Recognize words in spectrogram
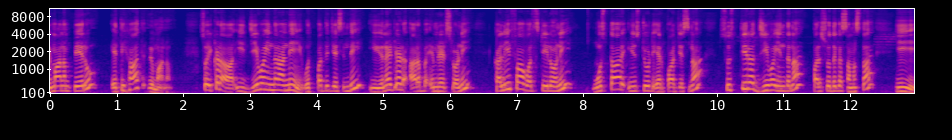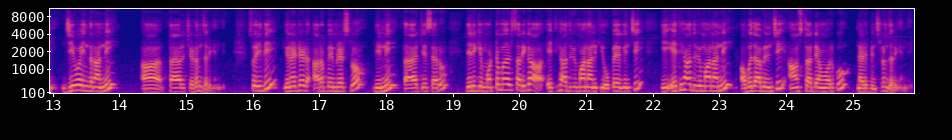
విమానం పేరు ఎతిహాద్ విమానం. సో ఇక్కడ ఈ జీవ ఇంధనాన్ని ఉత్పత్తి చేసింది ఈ యునైటెడ్ అరబ్ ఎమిరేట్స్లోని ఖలీఫా వర్సిటీలోని ముస్తార్ ఇన్స్టిట్యూట్ ఏర్పాటు చేసిన సుస్థిర జీవ ఇంధన పరిశోధక సంస్థ ఈ జీవ ఇంధనాన్ని తయారు చేయడం జరిగింది. సో ఇది యునైటెడ్ అరబ్ ఎమిరేట్స్లో దీన్ని తయారు చేశారు. దీనికి మొట్టమొదటిసారిగా ఎతిహాద్ విమానానికి ఉపయోగించి ఈ ఎతిహాద్ విమానాన్ని అబుదాబి నుంచి ఆమ్స్టర్డామ్ వరకు నడిపించడం జరిగింది.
